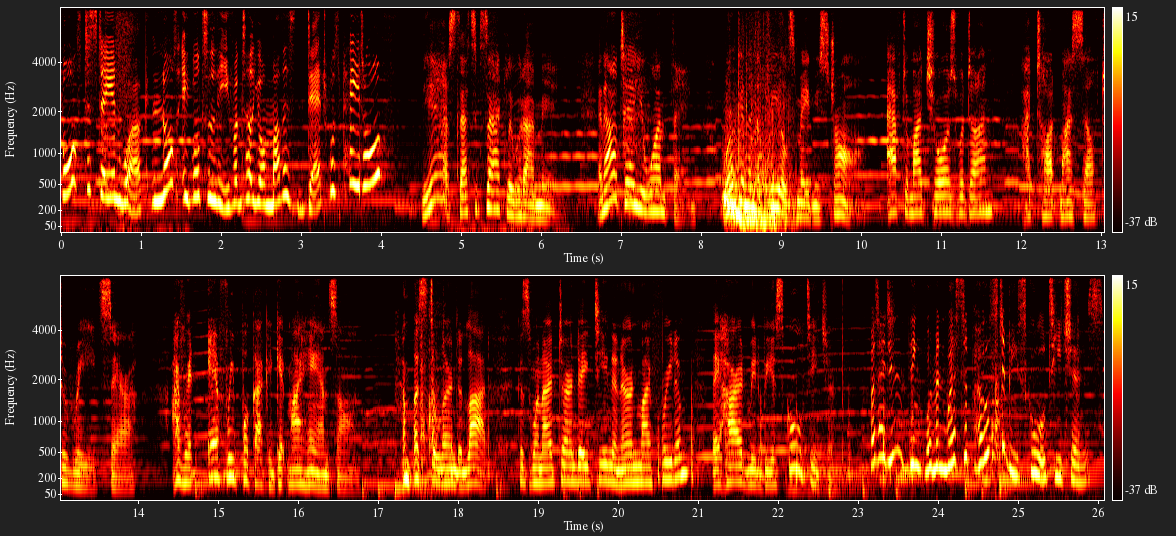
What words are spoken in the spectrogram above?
forced to stay and work, not able to leave until your mother's debt was paid off? Yes, that's exactly what I mean. And I'll tell you one thing working in the fields made me strong. After my chores were done, I taught myself to read, Sarah. I read every book I could get my hands on. I must have learned a lot, because when I turned 18 and earned my freedom, they hired me to be a school teacher. But I didn't think women were supposed to be school teachers.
